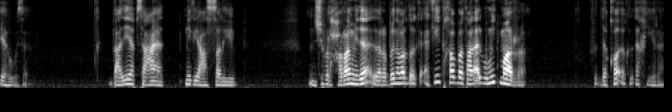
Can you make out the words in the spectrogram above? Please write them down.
يهوذا. بعديها بساعات نجري على الصليب. نشوف الحرامي ده اللي ربنا برضو أكيد خبط على قلبه 100 مرة في الدقائق الأخيرة.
